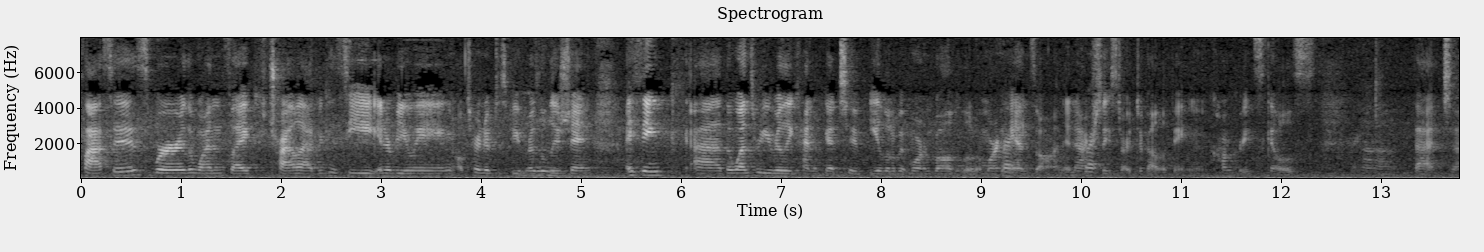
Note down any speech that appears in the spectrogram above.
classes were the ones like trial advocacy, interviewing, alternative dispute resolution. I think uh, the ones where you really kind of get to be a little bit more involved, a little bit more Right. hands-on, and actually Right. start developing concrete skills uh, that uh,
